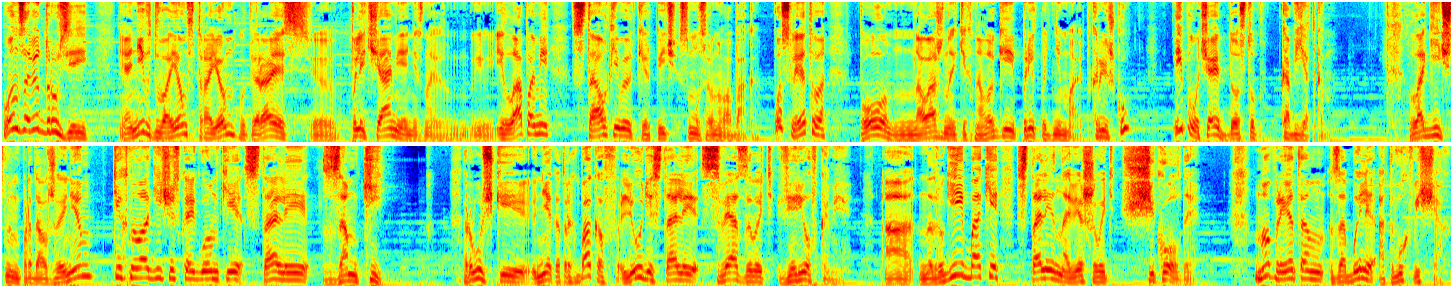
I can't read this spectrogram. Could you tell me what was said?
он зовет друзей, и они вдвоем, втроем, упираясь э, плечами, я не знаю, и лапами, сталкивают кирпич с мусорного бака. После этого по налаженной технологии приподнимают крышку и получают доступ к объедкам. Логичным продолжением технологической гонки стали замки – Ручки некоторых баков люди стали связывать веревками, а на другие баки стали навешивать щеколды. Но при этом забыли о двух вещах.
